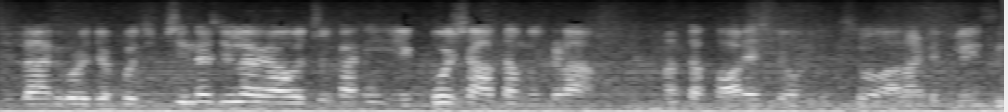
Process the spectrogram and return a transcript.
జిల్లా అని కూడా చెప్పొచ్చు. చిన్న జిల్లా కావచ్చు కానీ ఎక్కువ శాతం ఇక్కడ అంత ఫారెస్ట్ ఉంది. సో అలాంటి ప్లేస్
